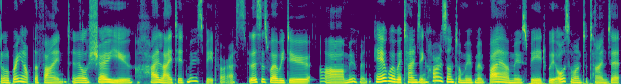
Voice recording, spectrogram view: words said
it'll bring up the find and it'll show you a highlighted move speed for us. So this is where we do our movement. Here where we're timesing horizontal movement by our move speed, we also want to times it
